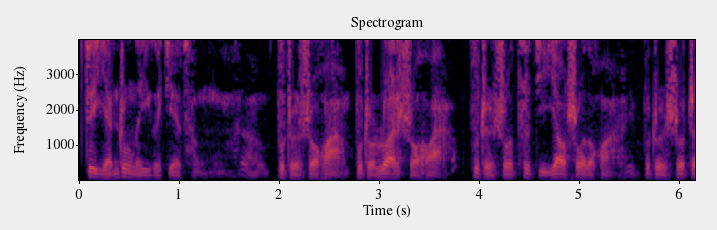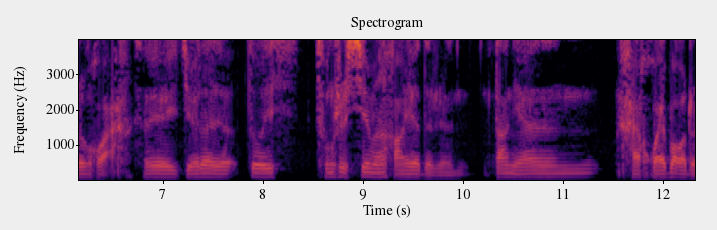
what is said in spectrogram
最严重的一个阶层。嗯，不准说话，不准乱说话。”不准说自己要说的话，不准说真话，所以觉得作为从事新闻行业的人，当年还怀抱着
